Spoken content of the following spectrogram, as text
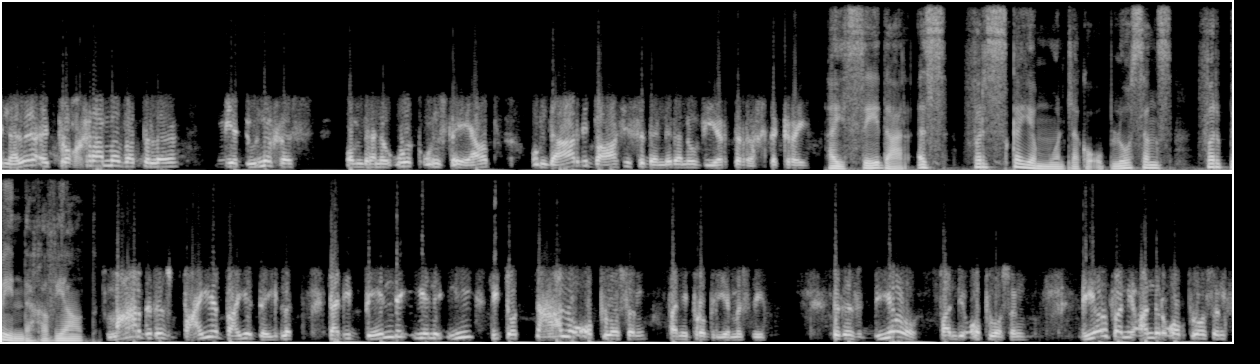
en hulle het programme wat hulle meedoenig is om dan nou ook ons te help om daardie basiese dinge dan nou weer terug te kry. Hy sê daar is verskeie moontlike oplossings vir bende geweld. Maar dit is baie baie duidelik dat die bende eenheid nie die totale oplossing van die probleem is nie. Dit is deel van die oplossing. Deel van die ander oplossings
